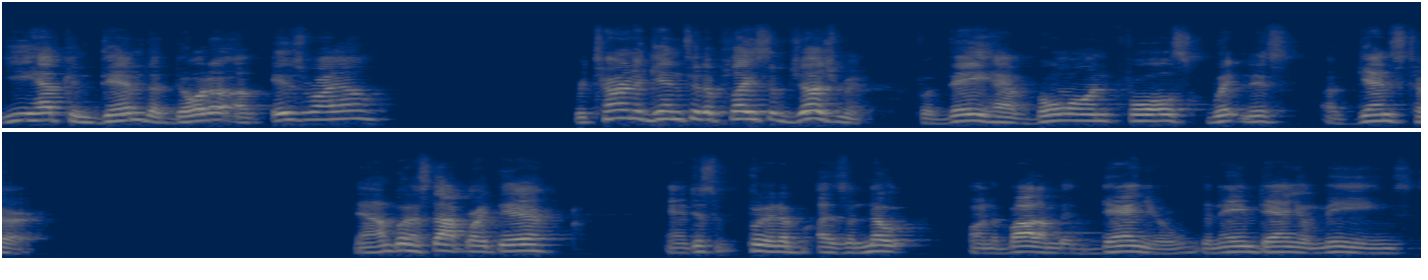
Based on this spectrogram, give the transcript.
ye have condemned the daughter of Israel? Return again to the place of judgment, for they have borne false witness against her. Now I'm going to stop right there and just put it as a note on the bottom that Daniel, the name Daniel means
